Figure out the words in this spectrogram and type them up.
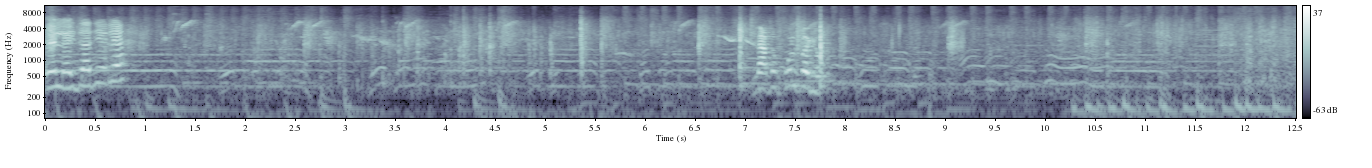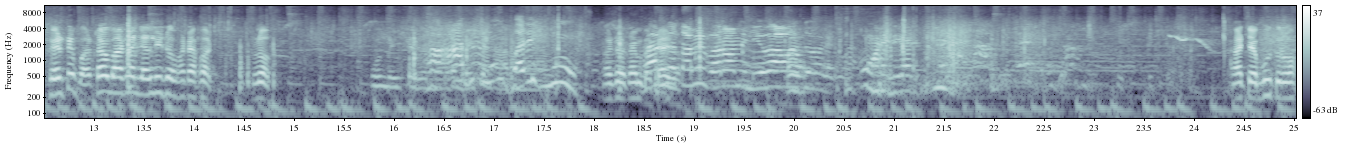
એ લઈ જજે લે. ના તો ફૂલ પડ્યો. ફેરથી ભરતાવ બાટલા જલ્દી દો ફટાફટ. લો. હું નહીં છે તો તમે બતાવી તમે ભરો અમે લેવા આવો તો. હા ચબૂતરો.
